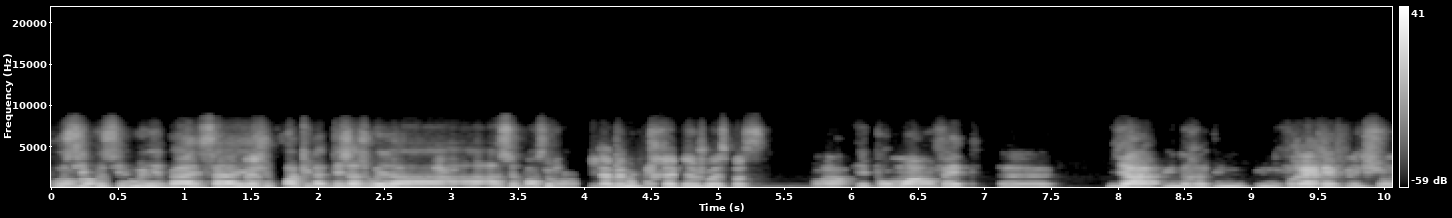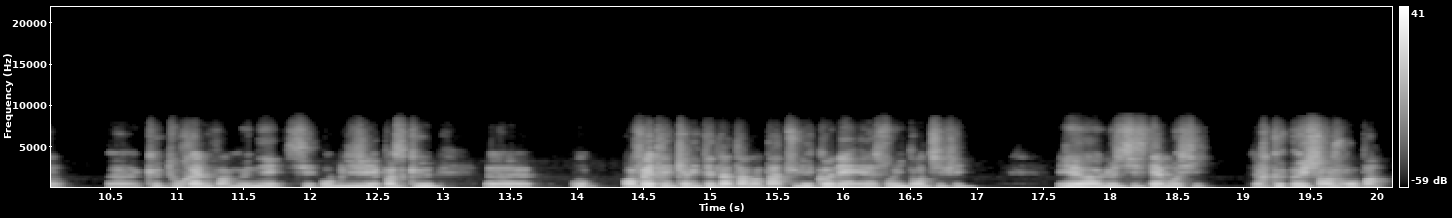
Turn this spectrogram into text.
Possible aussi, oui. Bah, ça, je crois qu'il a déjà joué à, ce poste. Hein. Il a même très bien joué à ce poste. Voilà. Et pour moi, en fait, euh, il y a une, une, vraie réflexion euh, que Tourelle va mener, c'est obligé parce que, euh, en fait, les qualités de l'Atalanta, tu les connais et elles sont identifiées. Et euh, le système aussi. C'est-à-dire qu'eux, ils ne changeront pas.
